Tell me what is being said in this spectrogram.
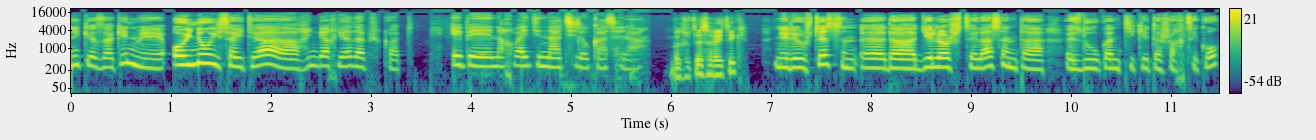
Nik ezakin, me oino izaitea ringarria da piskat. Ebe norbait atzidoka zela. Bakizute zerraitik? Nire ustez, eh, da dielos zela zen eta ez du kantik eta sartzeko.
